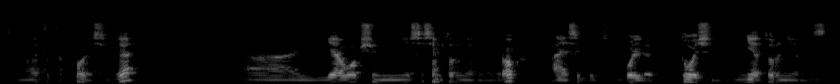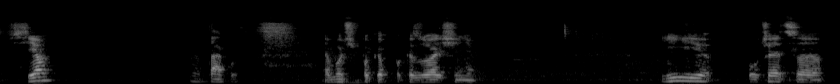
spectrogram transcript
но это такое себе. А, я, в общем, не совсем турнирный игрок, а если быть более точным, не турнирный совсем. Вот так вот. Я больше по, по казуальщине И получается,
